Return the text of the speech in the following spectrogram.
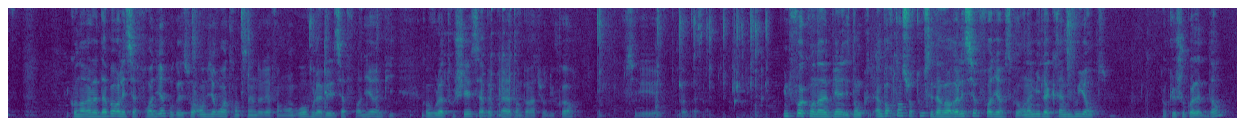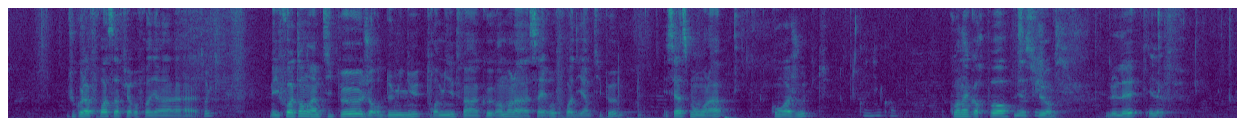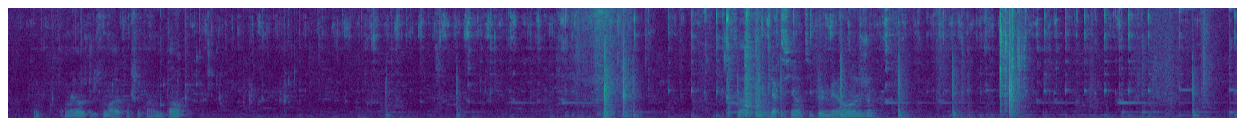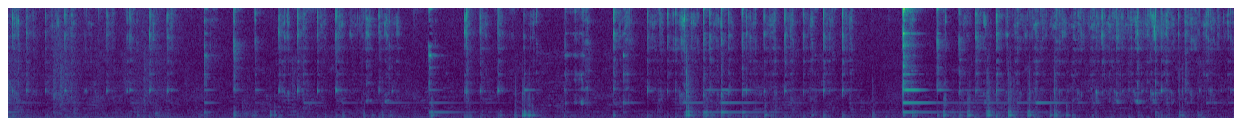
Et qu'on aura d'abord laissé refroidir pour qu'elle soit environ à 35 degrés. Enfin, en gros, vous l'avez laissé refroidir et puis quand vous la touchez, c'est à peu près à la température du corps. C'est à peu près ça. Une fois qu'on a bien. Donc, important surtout, c'est d'avoir laissé refroidir parce qu'on a mis de la crème bouillante. Donc, le chocolat dedans. Le chocolat froid, ça fait refroidir le truc. Mais il faut attendre un petit peu, genre 2 minutes, 3 minutes, enfin que vraiment là, ça ait refroidi un petit peu. Et c'est à ce moment-là qu'on rajoute, Qu'on incorpore. qu'on incorpore, bien sûr, le lait et l'œuf. On mélange doucement à la fourchette en même temps. Ça éclaircit un petit peu le mélange.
